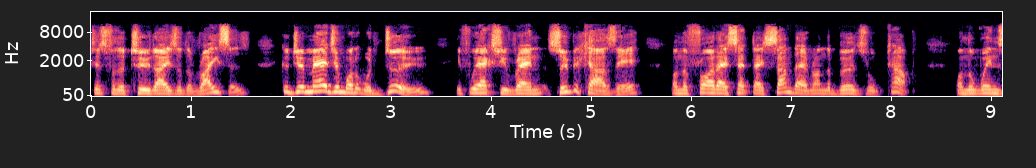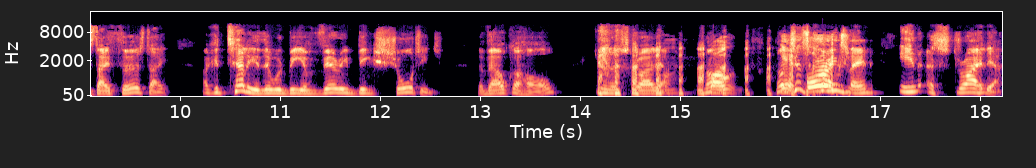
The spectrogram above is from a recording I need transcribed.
just for the two days of the races. Could you imagine what it would do if we actually ran supercars there on the Friday, Saturday, Sunday and run the Birdsville Cup on the Wednesday, Thursday? I could tell you there would be a very big shortage of alcohol in Australia. not, well, not yeah, just XXXX, Queensland, in Australia.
